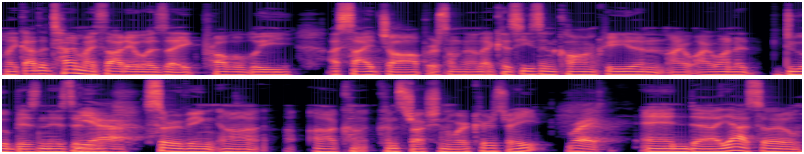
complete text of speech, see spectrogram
Like at the time, I thought it was like probably a side job or something like that because he's in concrete, and I, I want to do a business and Yeah. serving uh, uh, con- construction workers, right? right, And uh, yeah, so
